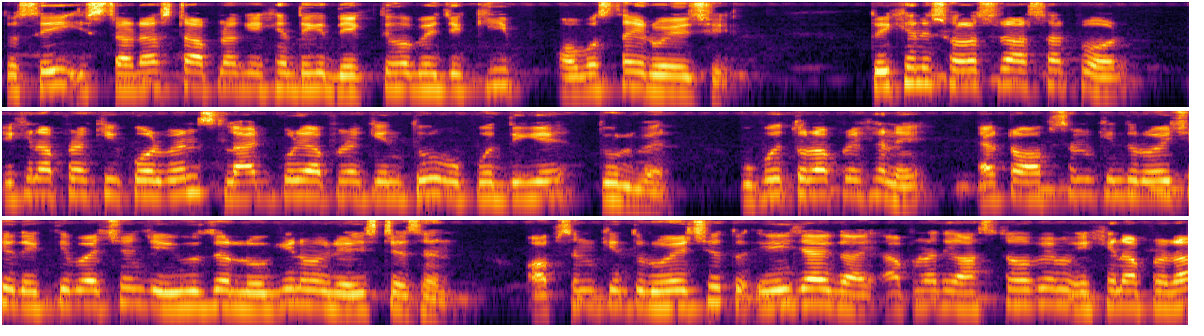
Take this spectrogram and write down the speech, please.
তো সেই স্ট্যাটাসটা আপনাকে এখান থেকে দেখতে হবে যে কি অবস্থায় রয়েছে। তো এখানে সরাসরি আসার পর এখানে আপনারা কি করবেন স্লাইড করে আপনারা কিন্তু উপর দিকে তুলবেন। উপর তোলার পর এখানে একটা অপশন কিন্তু রয়েছে, দেখতে পাচ্ছেন যে ইউজার লগ ইন এবং রেজিস্ট্রেশন অপশন কিন্তু রয়েছে, তো এই জায়গায় আপনাদের আসতে হবে এবং এখানে আপনারা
